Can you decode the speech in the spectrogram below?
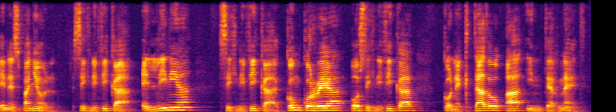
en español? ¿Significa en línea? ¿Significa con correa? ¿O significa conectado a internet?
